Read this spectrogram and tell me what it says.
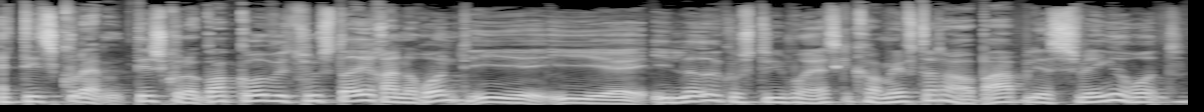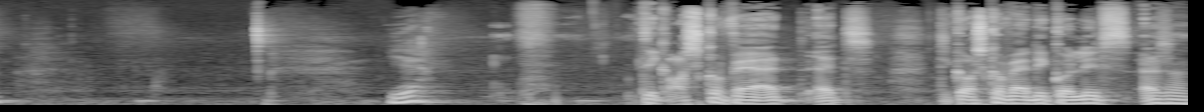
At det skulle da, det skulle da godt gå, hvis hun stadig render rundt i, i, øh, i læderkostymer, og jeg skal komme efter dig og bare bliver svinget rundt. Ja. Det kan også godt være, at, at det kan også godt være, at det går lidt... Altså,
